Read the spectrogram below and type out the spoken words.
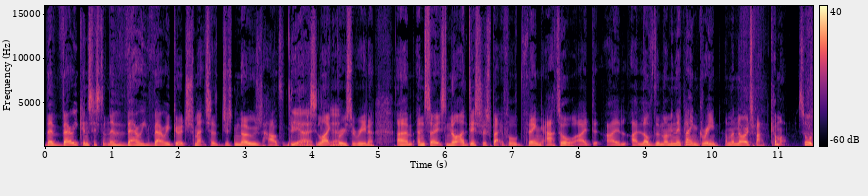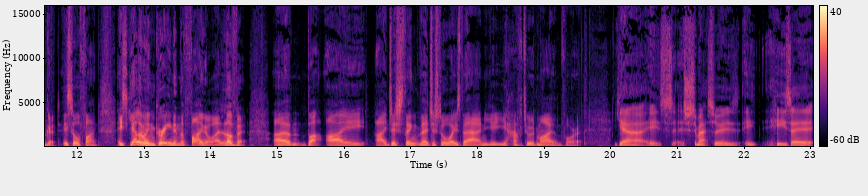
They're very consistent. They're very very good. Schmetzer just knows how to do Yeah, this, like yeah. Bruce Arena, um, and so it's not a disrespectful thing at all. I, I I love them. I mean, they play in green. I'm a Norwich fan. Come on. It's all good. It's all fine. It's yellow and green in the final. I love it. Um, but I I just think they're just always there, and you, you have to admire them for it. Yeah, it's Schmetzer is he, he's a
